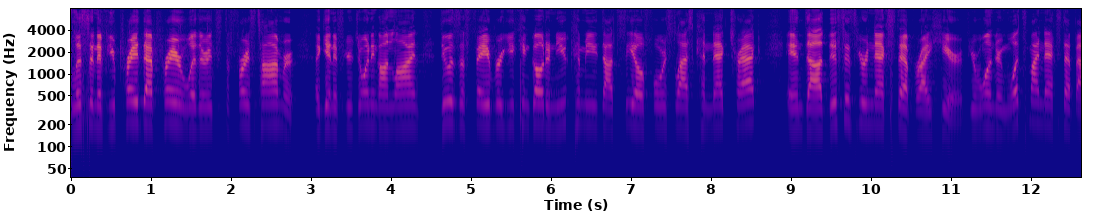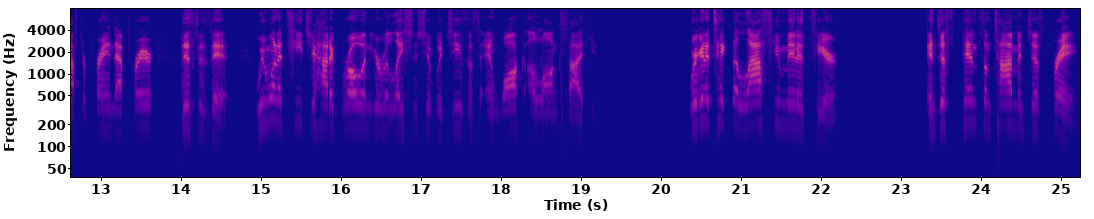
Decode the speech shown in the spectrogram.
Listen, if you prayed that prayer, whether it's the first time or again, if you're joining online, do us a favor. You can go to newcommunity.co forward slash connect track. And uh, this is your next step right here. If you're wondering, what's my next step after praying that prayer? This is it. We want to teach you how to grow in your relationship with Jesus and walk alongside you. We're going to take the last few minutes here and just spend some time and just praying.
